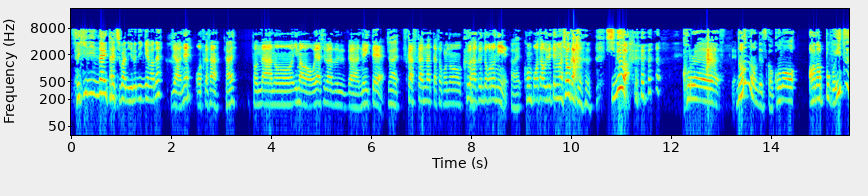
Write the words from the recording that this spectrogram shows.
責任ない立場にいる人間はね。じゃあね、大塚さん。はい。そんな、あのー今は親知らずが抜いて、はい。スカスカになったそこの空白のところに、はい。コンポーターを入れてみましょうか。死ぬわ こあれ何なんですか？この穴っぽこ。いつ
